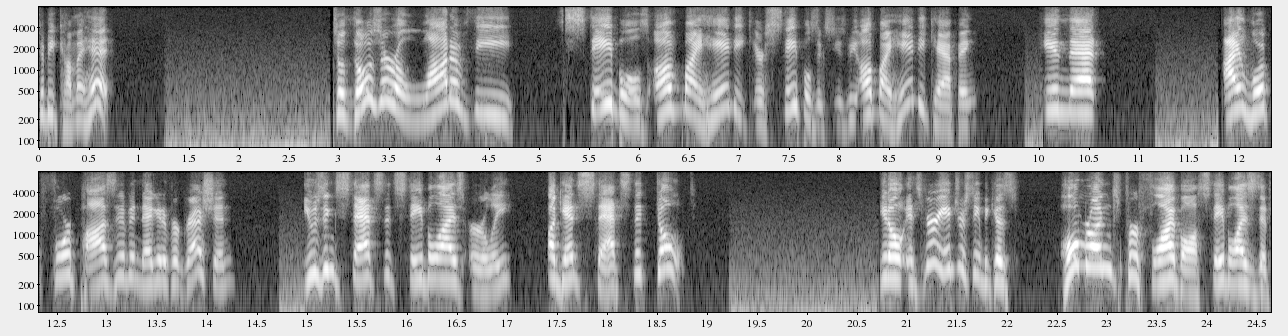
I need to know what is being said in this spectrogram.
to become a hit. So those are a lot of the stables of my handy or staples, excuse me, of my handicapping in that I look for positive and negative regression using stats that stabilize early against stats that don't. You know, it's very interesting because home runs per fly ball stabilizes at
